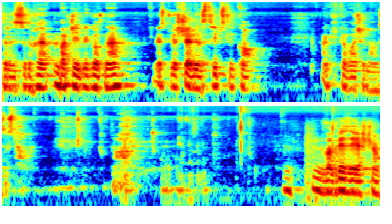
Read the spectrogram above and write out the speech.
Teraz jest to trochę bardziej wygodne. Jest tu jeszcze jeden strips, tylko taki kawałeczek mały został. O. Dwa gryzy jeszcze.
